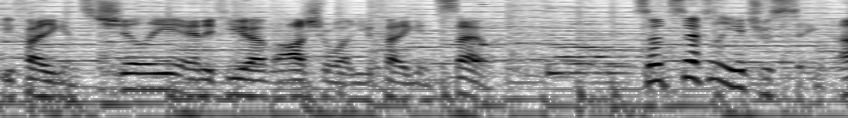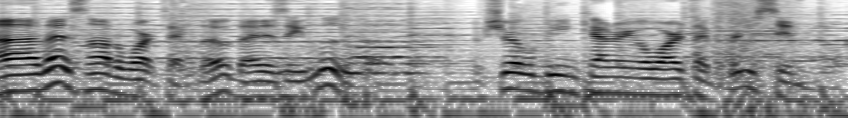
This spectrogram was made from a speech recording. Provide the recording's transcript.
you fight against Chili, and if you have Oshawott, you fight against Cilan. So it's definitely interesting. Uh, that is not a Water type though. That is a Lillipup. I'm sure we'll be encountering a Water type pretty soon though.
